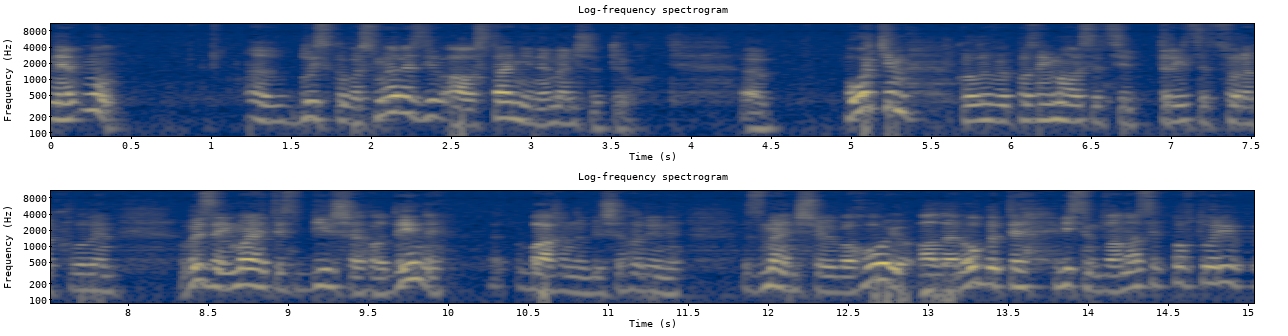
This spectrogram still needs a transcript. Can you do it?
не, ну, е, близько 8 разів, а останній не менше трьох. Потім, коли ви позаймалися ці 30-40 хвилин, ви займаєтесь більше години, бажано більше години, з меншою вагою, але робите 8-12 повторів,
